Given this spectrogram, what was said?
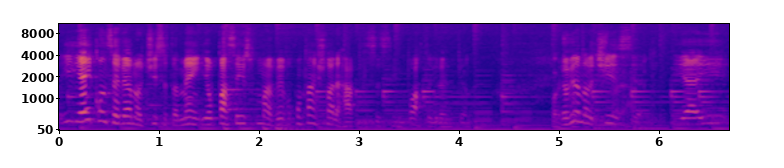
E aí, quando você vê a notícia também, eu passei isso uma vez, vou contar uma história rápida, se se importa, Guilherme Pena. Pode Eu vi a notícia e aí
